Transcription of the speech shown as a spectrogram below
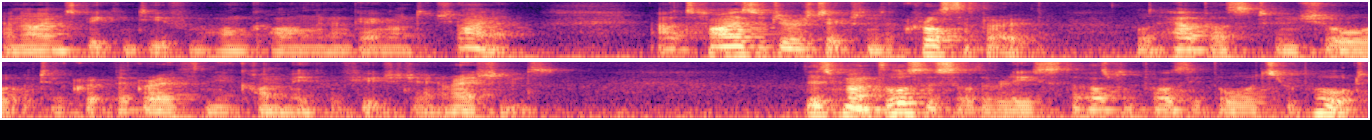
and I'm speaking to you from Hong Kong and I'm going on to China. Our ties with jurisdictions across the globe will help us to ensure to the growth in the economy for future generations. This month also saw the release of the Hospital Policy Board's report,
